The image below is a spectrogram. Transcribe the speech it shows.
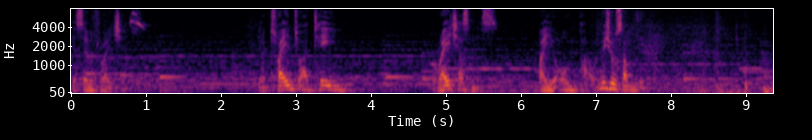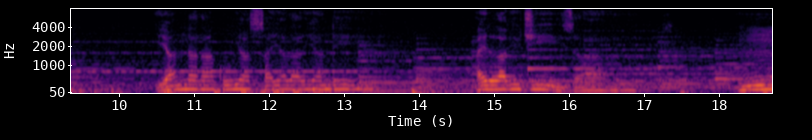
you're self righteous. You're trying to attain righteousness by your own power. Let me show you something. I love you, Jesus. Mm.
